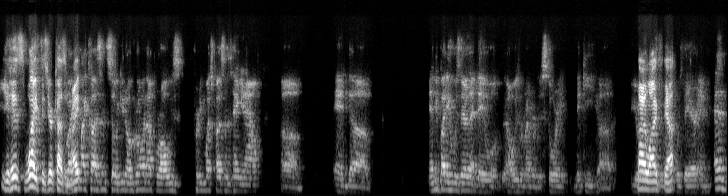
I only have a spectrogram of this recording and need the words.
his wife is your cousin, right? My cousin. So you know, growing up, we're always pretty much cousins hanging out. Um, and uh, anybody who was there that day will always remember this story. Nikki, uh, your- My wife, your yeah. was there. And and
